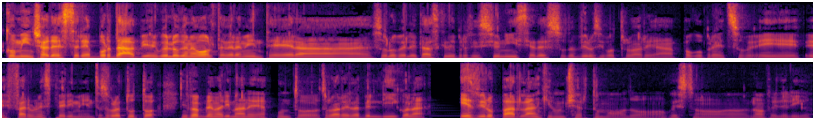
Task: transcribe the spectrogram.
comincia ad essere abbordabile. Quello che una volta veramente era solo per le tasche dei professionisti, adesso davvero si può trovare a poco prezzo e, e fare un esperimento. Soprattutto il problema rimane appunto trovare la pellicola e svilupparla anche in un certo modo. Questo, no, Federico?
